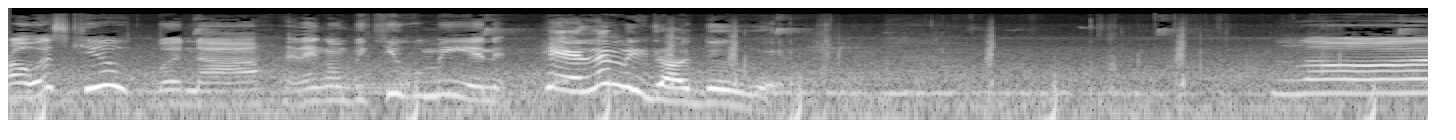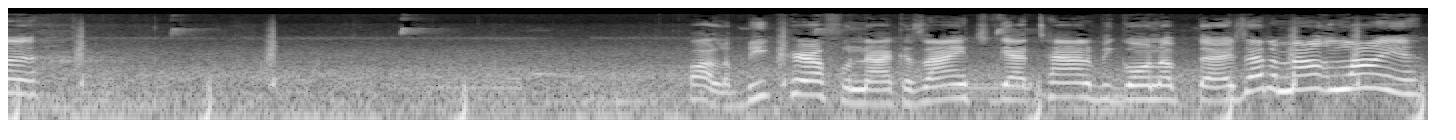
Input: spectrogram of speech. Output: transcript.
Oh, it's cute, but nah, it ain't gonna be cute with me in it. Here, let me go do it. Lord. Paula, be careful now, because I ain't got time to be going up there. Is that a mountain lion?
